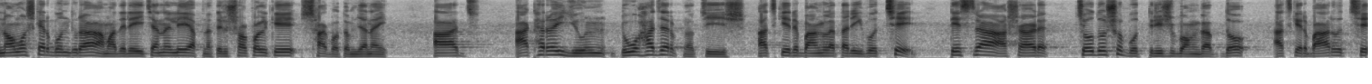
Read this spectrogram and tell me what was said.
নমস্কার বন্ধুরা আমাদের এই চ্যানেলে আপনাদের সকলকে স্বাগতম জানাই আজ আঠারোই জুন দু হাজার পঁচিশ আজকের বাংলা তারিখ হচ্ছে তেসরা আষাঢ় চৌদ্দশো বত্রিশ বঙ্গাব্দ আজকের বার হচ্ছে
